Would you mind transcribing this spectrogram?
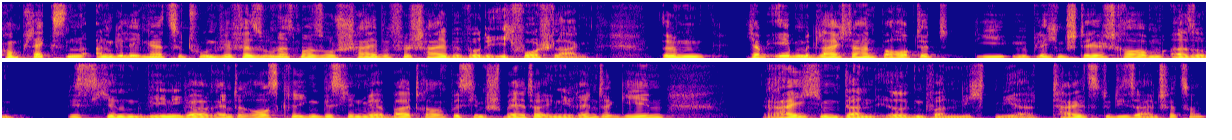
komplexen Angelegenheit zu tun. Wir versuchen das mal so Scheibe für Scheibe, würde ich vorschlagen. Ähm, ich habe eben mit leichter Hand behauptet, die üblichen Stellschrauben, also bisschen weniger Rente rauskriegen, bisschen mehr Beitrag, bisschen später in die Rente gehen, reichen dann irgendwann nicht mehr. Teilst du diese Einschätzung?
